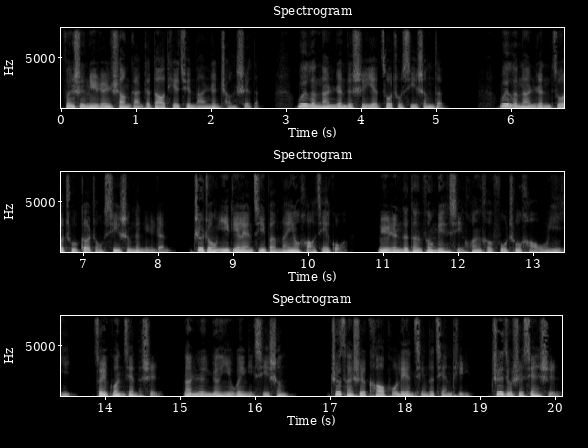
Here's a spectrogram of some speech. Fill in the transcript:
凡是女人上赶着倒贴去男人城市的，为了男人的事业做出牺牲的。为了男人做出各种牺牲的女人，这种异地恋基本没有好结果。女人的单方面喜欢和付出毫无意义。最关键的是，男人愿意为你牺牲，这才是靠谱恋情的前提。这就是现实。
